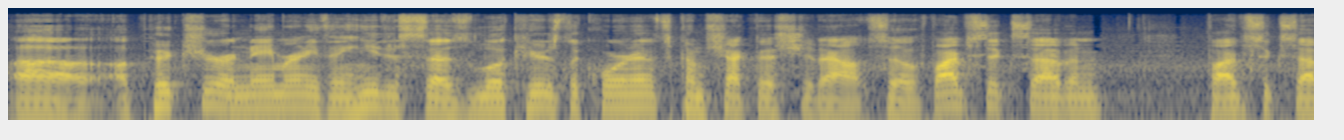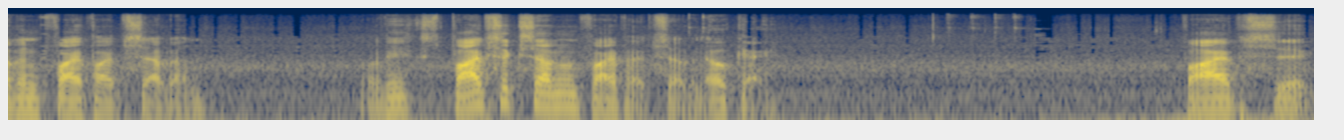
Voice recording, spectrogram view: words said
uh, a picture, a name, or anything. He just says, look, here's the coordinates. Come check this shit out. So 567, 567, 557. Okay, 567, 557. Okay. 5, 6,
